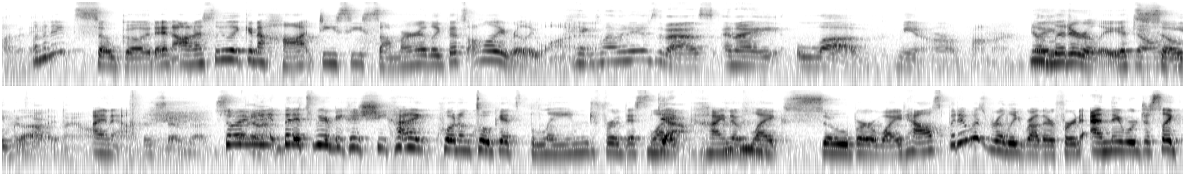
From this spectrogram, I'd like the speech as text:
lemonade. Lemonade's so good, and honestly, like in a hot DC summer, like that's all I really want. Pink lemonade is the best, and I love me and Arnold Palmer. No, Like, literally, it's so good. fuck with my I know. They're so good. So I mean, Yeah. but it's weird because she kind of quote unquote gets blamed for this like Yeah. kind of like sober White House, but it was really Rutherford, and they were just like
